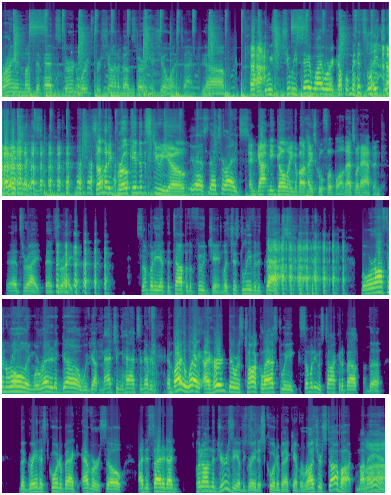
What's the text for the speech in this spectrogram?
Brian must have had stern words for Sean about starting his show on time. Um, should, we, should we say why we're a couple minutes late? Somebody broke into the studio yes, that's right. and got me going about high school football. That's what happened. That's right. That's right. Somebody at the top of the food chain. Let's just leave it at that. But we're off and rolling. We're ready to go. We've got matching hats and everything. And by the way, I heard there was talk last week. Somebody was talking about the the greatest quarterback ever. So I decided I'd put on the jersey of the greatest quarterback ever, Roger Staubach, my man,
